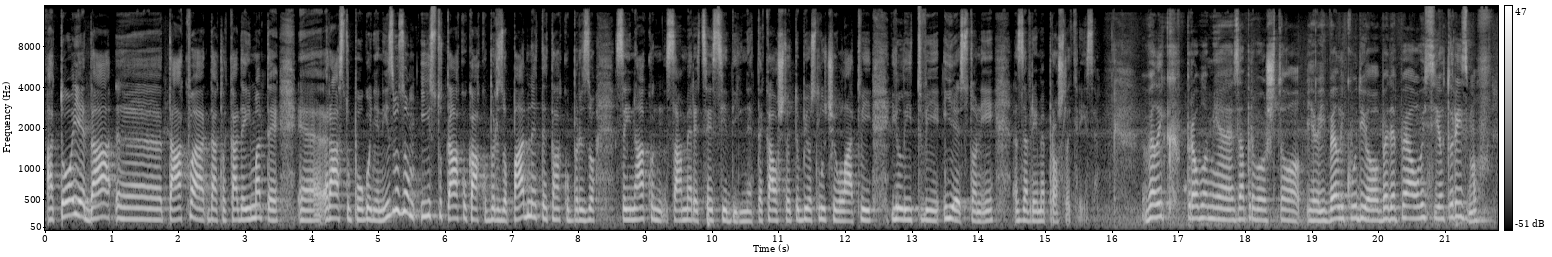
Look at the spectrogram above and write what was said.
a to je da e, takva, dakle, kada imate e, rast pogonjen izvozom, isto tako kako brzo padnete, tako brzo se i nakon same recesije recesije dignete, kao što je to bio slučaj u Latviji i Litvi i Estoniji za vrijeme prošle krize. Velik problem je zapravo što je i velik udio BDP-a ovisi o turizmu.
